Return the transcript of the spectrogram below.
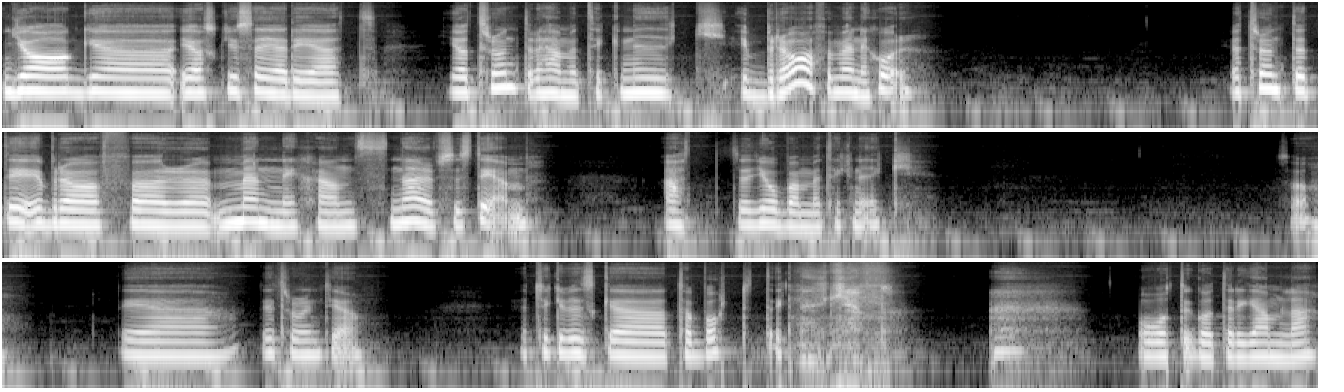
Jag, eh, jag skulle säga det att jag tror inte det här med teknik är bra för människor. Jag tror inte att det är bra för eh, människans nervsystem att eh, jobba med teknik. Så. Det, det tror inte jag. Jag tycker vi ska ta bort tekniken och återgå till det gamla.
